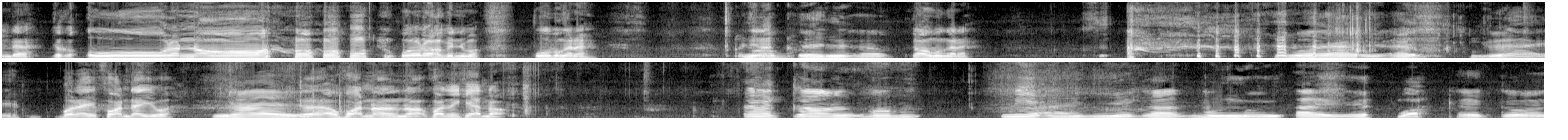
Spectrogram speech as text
นเด้อเจ้าก็โอ้แล้วหนอโอ้แล้วหนอเป็นบ่โอ้เบิ่งกันนะเอาสิว่านะเป็นเอ่อน้องเบิ่งกันนะว่าอะไรเอ่อเอ้ยบ่ได้ฟ้อนได้อยู่บ่ไงเออเอาฟ้อนเนาะเนาะฟ้อนได้แค่นเนาะเอ้ก่อนผมมีไอเดียกับบุญเหมือนไอ้บ่ไอ้ก่อน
